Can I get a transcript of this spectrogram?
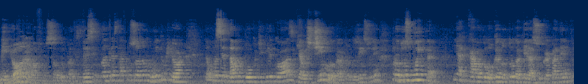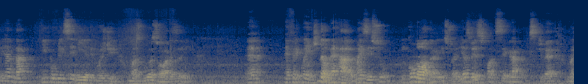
melhoram a função do pâncreas. Então esse pâncreas está funcionando muito melhor. Então você dá um pouco de glicose, que é o estímulo para produzir insulina, produz muita e acaba colocando todo aquele açúcar para dentro e dá hipoglicemia depois de umas duas horas ali. É, é frequente? Não, é raro, mas isso incomoda. Isso aí às vezes pode ser grave, porque se tiver uma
